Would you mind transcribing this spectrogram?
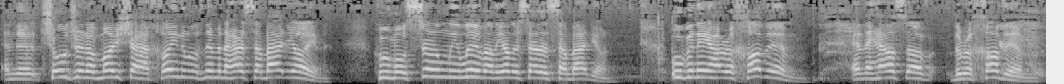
and the children of Moshe hachoinim lefnim in har Sambatyon, who most certainly live on the other side of Sambatyon. Ubnei harachavim, and the house of the Rechavim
